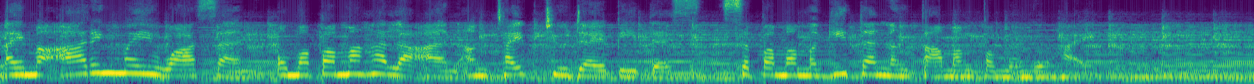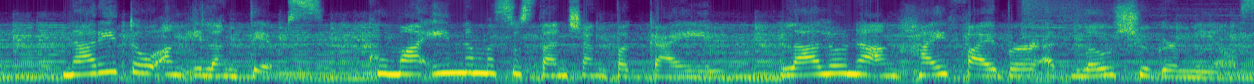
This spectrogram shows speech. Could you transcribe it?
ay maaring maiwasan o mapamahalaan ang type 2 diabetes sa pamamagitan ng tamang pamumuhay. Narito ang ilang tips. Kumain ng masustansyang pagkain, lalo na ang high fiber at low sugar meals.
